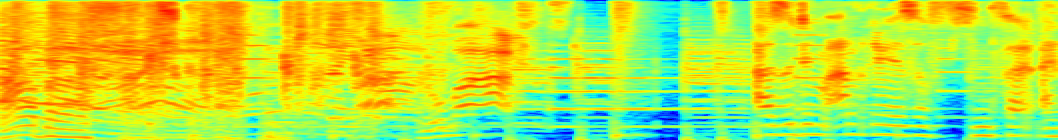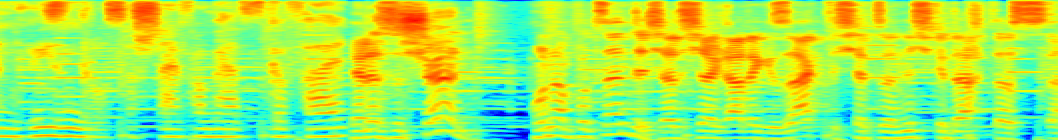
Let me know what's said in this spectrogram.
8. Aber falsch geraten. Nummer 8. Also dem André ist auf jeden Fall ein riesengroßer Stein vom Herzen gefallen. Ja, das ist schön. Hundertprozentig. Hatte ich ja gerade gesagt. Ich hätte nicht gedacht, dass äh,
